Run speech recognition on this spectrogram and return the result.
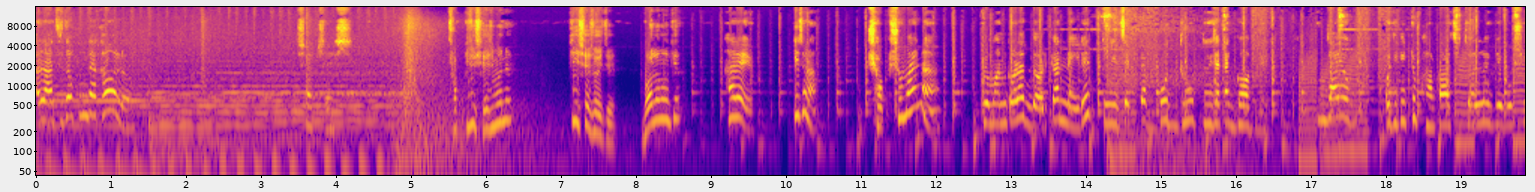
আর আজ যখন দেখা হলো সব শেষ। সব কিছু শেষ মানে? কি শেষ হয়েছে? বল আমাকে। আরে কিছু না। সব সময় না প্রমাণ করার দরকার নেই রে। তুই যে একটা বুদ্ধু তুই যে একটা গবরে যাই হোক ওদিকে একটু ফাঁকা আছে চল না গিয়ে বসি।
